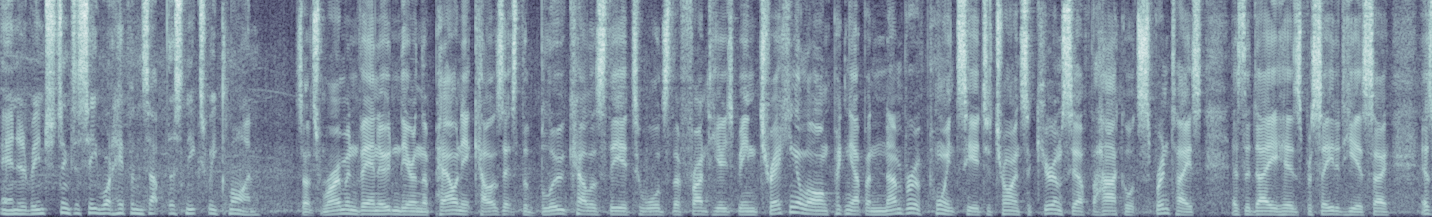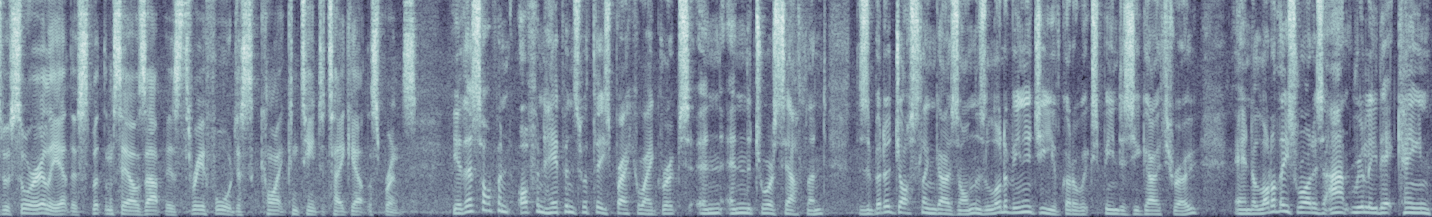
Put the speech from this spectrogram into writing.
and it'll be interesting to see what happens up this next week climb. So it's Roman Van Uden there in the PowerNet colours. That's the blue colours there towards the front here. He's been tracking along, picking up a number of points here to try and secure himself the Harcourt sprint ace as the day has proceeded here. So as we saw earlier, they've split themselves up as three or four just quite content to take out the sprints. Yeah, this often often happens with these breakaway groups in, in the Tour of Southland. There's a bit of jostling goes on. There's a lot of energy you've got to expend as you go through, and a lot of these riders aren't really that keen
